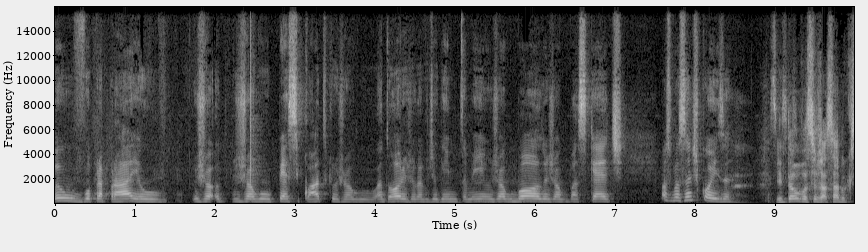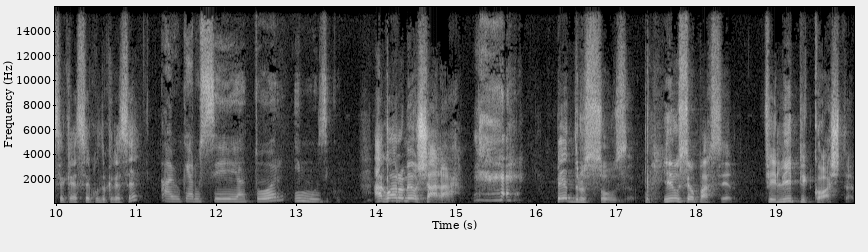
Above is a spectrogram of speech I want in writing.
eu vou para praia, eu jogo PS4, que eu jogo, adoro jogar videogame também, eu jogo bola, eu jogo basquete. Faço bastante coisa. Então você já sabe o que você quer ser quando crescer? Ah, eu quero ser ator e músico. Agora o meu xará. Pedro Souza e o seu parceiro, Felipe Costa.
